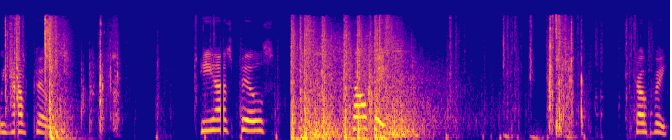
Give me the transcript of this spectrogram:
We have pills. He has pills. Kelpie. Kelpie.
